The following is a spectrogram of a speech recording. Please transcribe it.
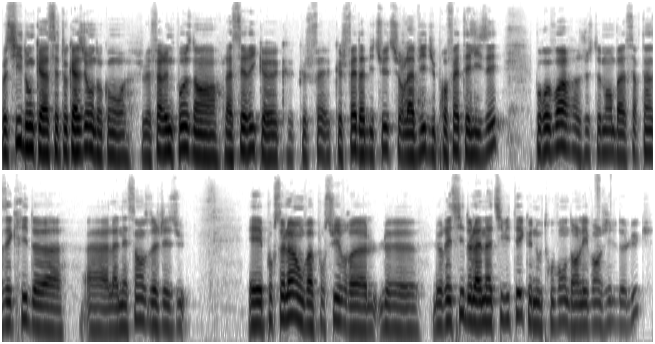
Aussi, donc à cette occasion, donc on, je vais faire une pause dans la série que, que, je fais, d'habitude sur la vie du prophète Élisée, pour revoir justement bah, certains écrits de la naissance de Jésus. Et pour cela, on va poursuivre euh, le récit de la nativité que nous trouvons dans l'évangile de Luc.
